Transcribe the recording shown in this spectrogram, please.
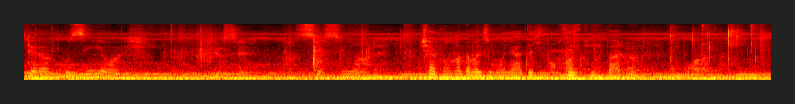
Que era a cozinha, eu acho. podia ser. Nossa senhora. Tiago, vamos dar mais uma olhada ali, Vamos ver aquele barulho. Vambora, cara.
